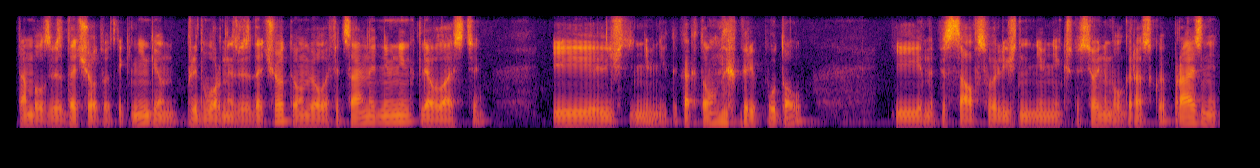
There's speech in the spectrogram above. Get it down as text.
там был звездочет в этой книге, он придворный звездочет, и он вел официальный дневник для власти и личный дневник. И как-то он их перепутал и написал в свой личный дневник, что сегодня был городской праздник,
